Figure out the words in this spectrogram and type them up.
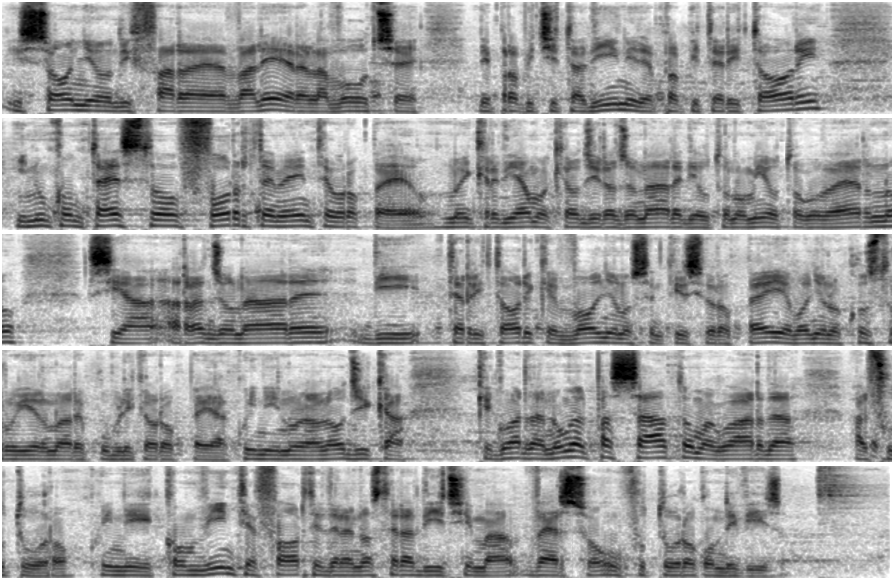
il sogno di far valere la voce dei propri cittadini, dei propri territori, in un contesto fortemente europeo. Noi crediamo che oggi ragionare di autonomia e autogoverno sia ragionare di territori che vogliono sentirsi europei e vogliono costruire una Repubblica europea, quindi in una logica che guarda non al passato ma guarda al futuro, quindi convinti e forti delle nostre radici ma verso un futuro condiviso.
